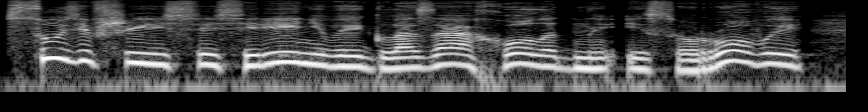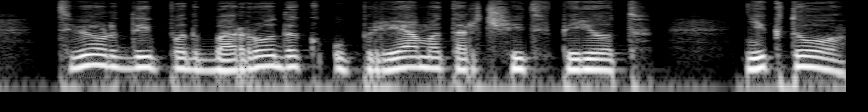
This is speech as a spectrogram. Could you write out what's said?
сузившиеся сиреневые глаза холодны и суровые, твердый подбородок упрямо торчит вперед. Никто,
